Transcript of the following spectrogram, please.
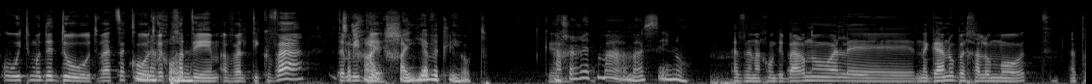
הוא התמודדות והצקות נכון. ופחדים, אבל תקווה תמיד יש. חייבת להיות. כן. אחרת מה? מה עשינו? אז אנחנו דיברנו על... אה, נגענו בחלומות. את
